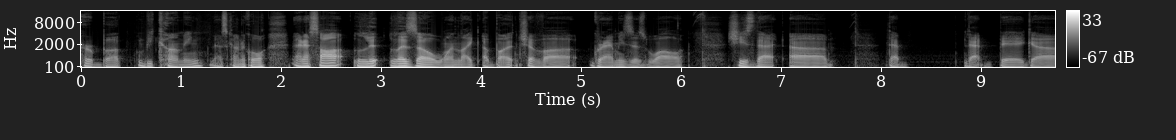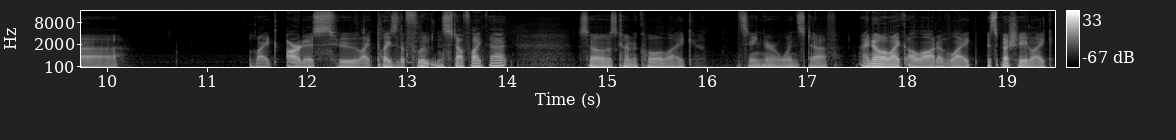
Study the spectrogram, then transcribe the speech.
her book Becoming. That's kind of cool. And I saw Lizzo won like a bunch of uh Grammys as well. She's that uh that that big uh like artist who like plays the flute and stuff like that. So it was kind of cool like seeing her win stuff. I know like a lot of like especially like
